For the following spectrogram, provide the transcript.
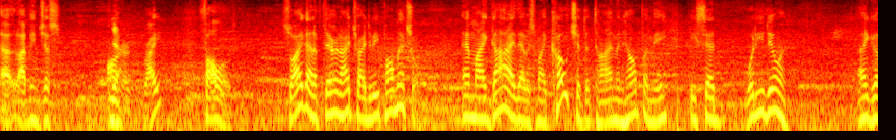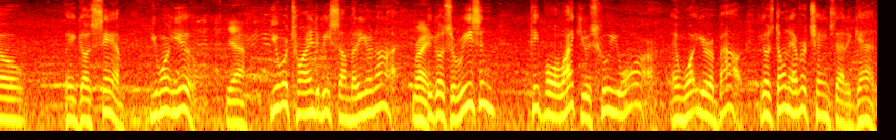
uh, I mean, just Yeah. honored, right? Followed. So I got up there and I tried to be Paul Mitchell. And my guy, that was my coach at the time and helping me, he said, What are you doing? I go, he goes, Sam, you weren't you. Yeah. You were trying to be somebody you're not. Right. He goes, The reason people like you is who you are and what you're about. He goes, Don't ever change that again.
